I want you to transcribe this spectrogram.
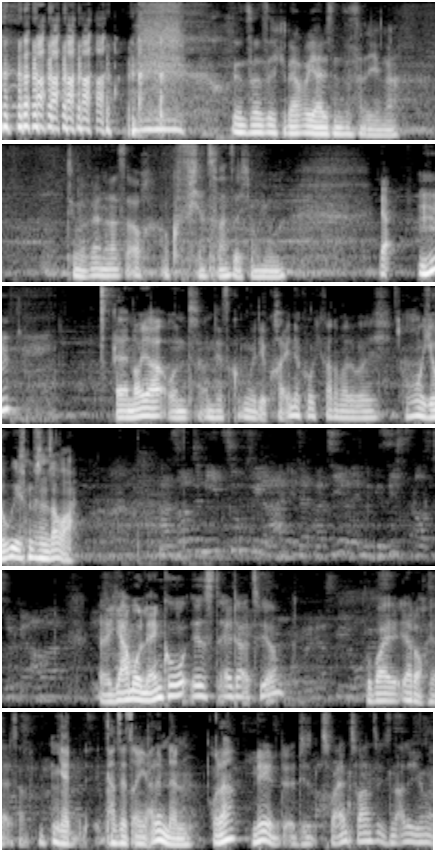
24 knapp, ja, die sind das alle jünger. Timo Werner ist auch oh, 24, Junge, Junge. Ja, mhm. Äh, Neuer und, und jetzt gucken wir die Ukraine, gucke ich gerade mal durch. Oh, Yogi ist ein bisschen sauer. Äh, Jamolenko ist älter als wir. Wobei, ja doch, ja ist er. Ja, kannst du jetzt eigentlich alle nennen, oder? Nee, die die 22, die sind alle jünger.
